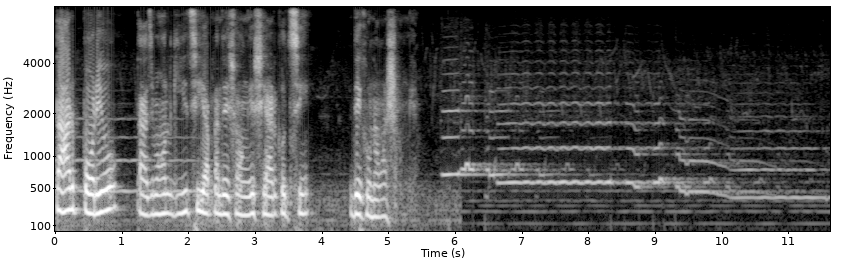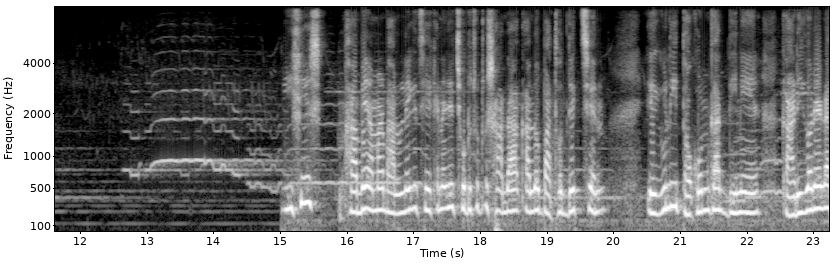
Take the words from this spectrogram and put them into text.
তারপরেও তাজমহল গিয়েছি, আপনাদের সঙ্গে শেয়ার করছি। দেখুন আমার সঙ্গে। বিশেষভাবে আমার ভালো লেগেছে এখানে যে ছোট ছোট সাদা কালো পাথর দেখছেন এগুলি তখনকার দিনের কারিগরেরা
